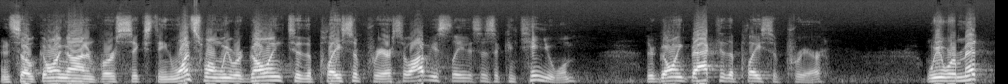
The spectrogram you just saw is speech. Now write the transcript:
And so, going on in verse 16, once when we were going to the place of prayer, so obviously this is a continuum. They're going back to the place of prayer. We were met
